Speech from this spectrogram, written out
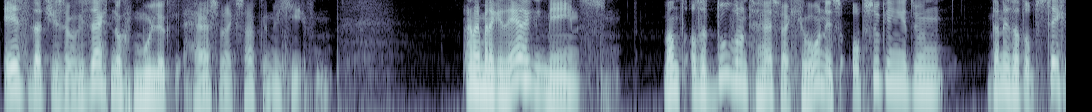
is dat je zogezegd nog moeilijk huiswerk zou kunnen geven. En daar ben ik het eigenlijk niet mee eens. Want als het doel van het huiswerk gewoon is opzoekingen doen, dan is dat op zich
